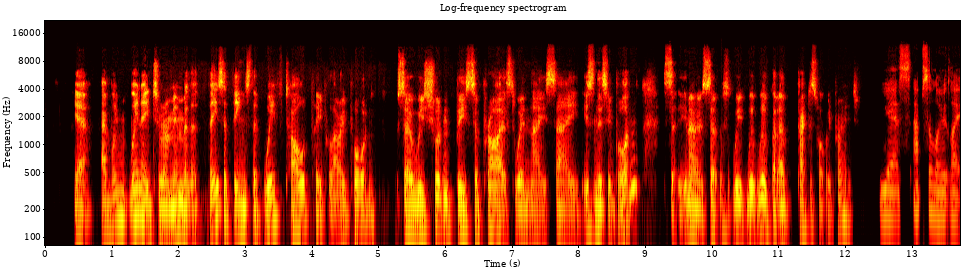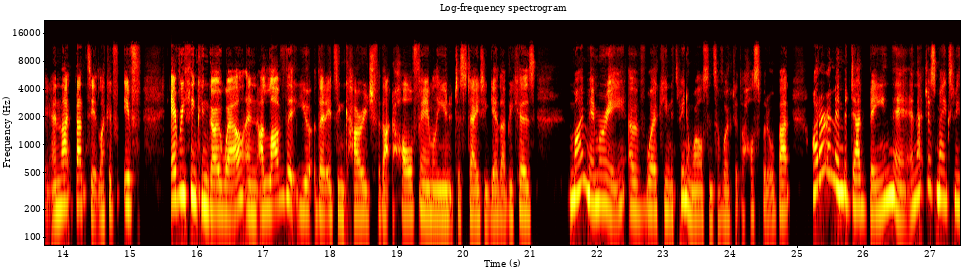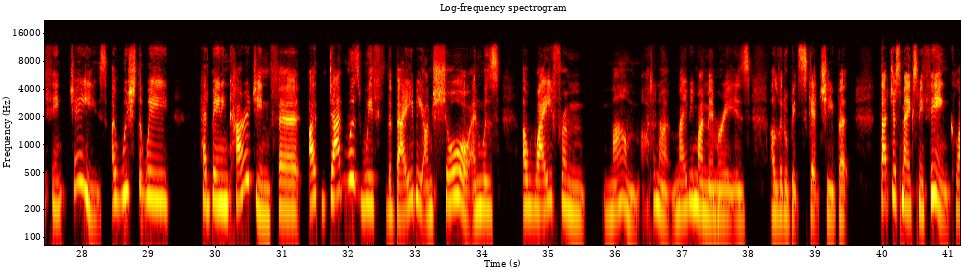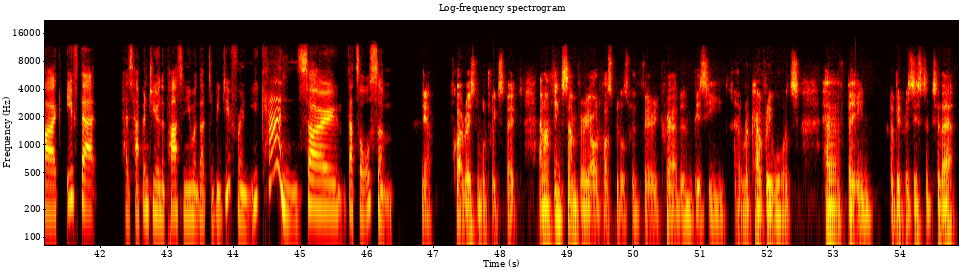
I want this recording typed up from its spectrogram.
Yeah, and we, we need to remember that these are things that we've told people are important. So we shouldn't be surprised when they say, "Isn't this important?" So you know, so we, we we've got to practice what we preach. Yes, absolutely. And that that's it. Like if if everything can go well and I love that you that it's encouraged for that whole family unit to stay together because my memory of working it's been a while since I've worked at the hospital, but I don't remember dad being there and that just makes me think, geez, I wish that we had been encouraging for I, dad was with the baby i'm sure and was away from mum. I don't know maybe my memory is a little bit sketchy but that just makes me think like if that has happened to you in the past and you want that to be different you can so that's awesome Yeah, quite reasonable to expect. And I think some very old hospitals with very crowded and busy uh, recovery wards have been a bit resistant to that.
